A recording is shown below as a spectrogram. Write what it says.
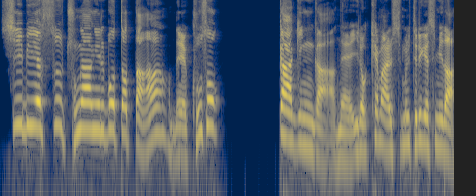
CBS 중앙일보 떴다. 네 구속각인가 네 이렇게 말씀을 드리겠습니다.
